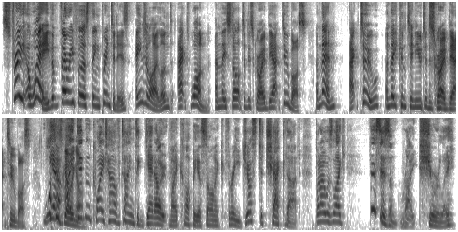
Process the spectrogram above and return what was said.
straight away, the very first thing printed is Angel Island, Act 1, and they start to describe the Act 2 boss. And then Act 2, and they continue to describe the Act 2 boss. What is yeah, I on? didn't quite have time to get out my copy of Sonic 3 just to check that. But I was like, this isn't right, surely.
